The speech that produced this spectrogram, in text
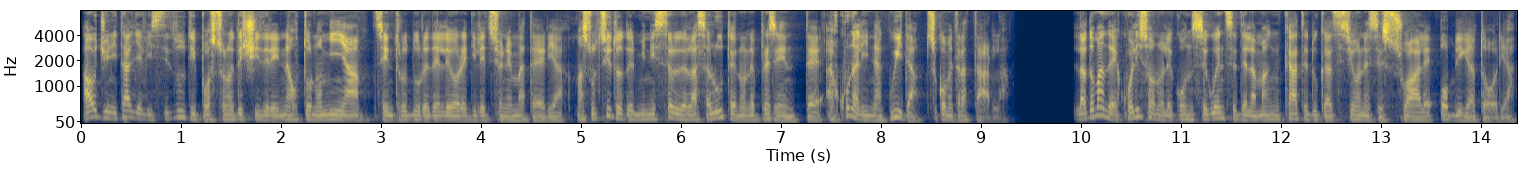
A oggi in Italia gli istituti possono decidere in autonomia se introdurre delle ore di lezione in materia, ma sul sito del Ministero della Salute non è presente alcuna linea guida su come trattarla. La domanda è quali sono le conseguenze della mancata educazione sessuale obbligatoria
